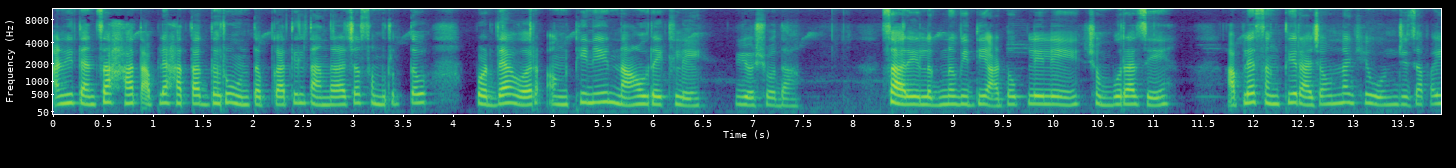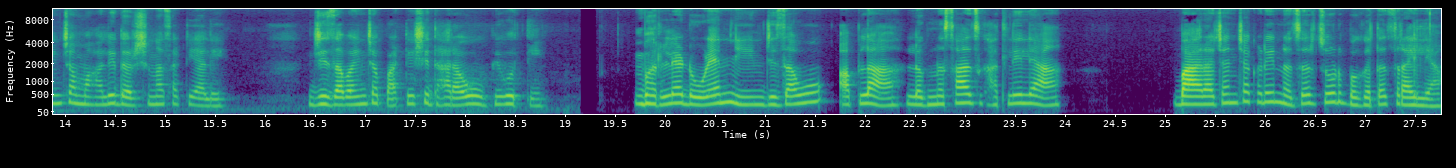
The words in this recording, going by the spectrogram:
आणि त्यांचा हात आपल्या हातात धरून तबकातील तांदळाच्या समृद्ध पडद्यावर अंगठीने नाव रेखले, यशोदा. सारे लग्नविधी आटोपलेले शंभूराजे आपल्या संगती राजाऊंना घेऊन जिजाबाईंच्या महाली दर्शनासाठी आले. जिजाबाईंच्या पाठीशी धाराऊ उभी होती. भरल्या डोळ्यांनी जिजाऊ आपला लग्नसाज घातलेल्या बाळराजांच्याकडे नजरजोड बघतच राहिल्या.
